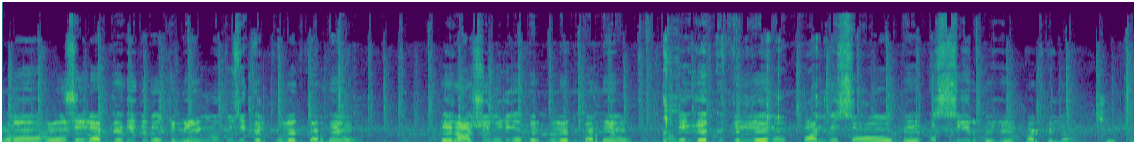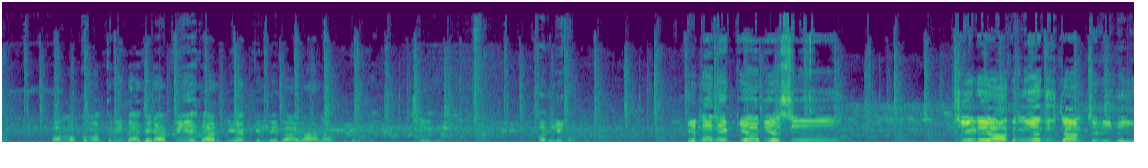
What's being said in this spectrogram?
ਹੁਣ ਉਸ ਇਲਾਕੇ ਦੀ ਜਦੋਂ ਜ਼ਮੀਨ ਨੂੰ ਤੁਸੀਂ ਕੈਲਕੂਲੇਟ ਕਰਦੇ ਹੋ ਤੇ ਰਾਸ਼ੀ ਨੂੰ ਜਦੋਂ ਕੈਲਕੂਲੇਟ ਕਰਦੇ ਹੋ ਤੇ ਇੱਕ ਕਿੱਲੇ ਨੂੰ 500 ਤੇ 80 ਰੁਪਏ ਪਰ ਕਿੱਲਾ ਠੀਕ ਹੈ। ਤਾਂ ਮੁੱਖ ਮੰਤਰੀ ਦਾ ਜਿਹੜਾ 20000 ਰੁਪਏ ਕਿੱਲੇ ਦਾ ਐਲਾਨ ਆ ਉਹ ਕਿਧਰ ਗਿਆ? ਠੀਕ ਹੈ। ਅਗਲੀ ਗੱਲ। ਇਹਨਾਂ ਨੇ ਕਿਹਾ ਵੀ ਅਸੀਂ ਜਿਹੜੇ ਆਦਮੀਆਂ ਦੀ ਜਾਨ ਚਲੀ ਗਈ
